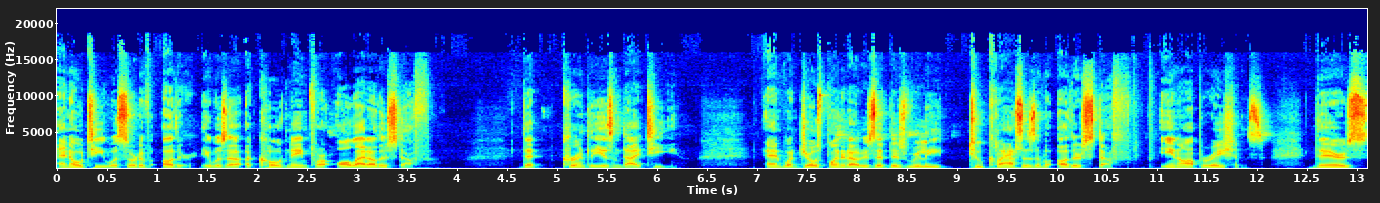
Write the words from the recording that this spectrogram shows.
And OT was sort of other. It was a, a code name for all that other stuff that currently isn't IT. And what Joe's pointed out is that there's really two classes of other stuff in operations. There's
